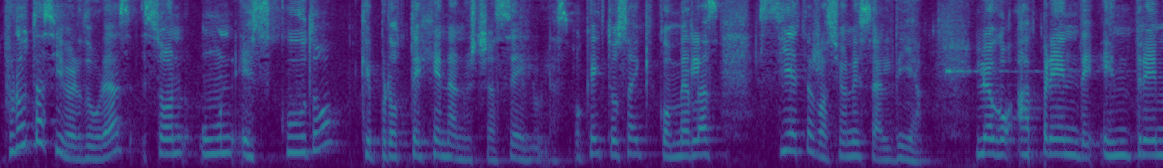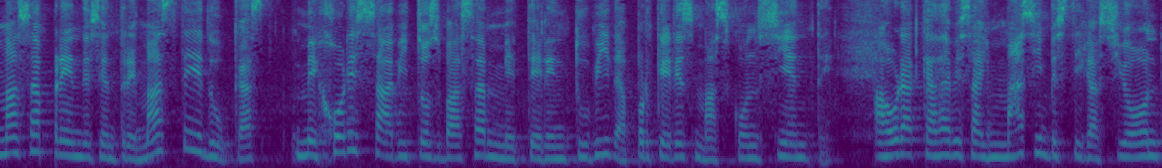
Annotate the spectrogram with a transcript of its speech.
frutas y verduras son un escudo que protegen a nuestras células, ¿ok? Entonces hay que comerlas siete raciones al día. Luego aprende, entre más aprendes, entre más te educas, mejores hábitos vas a meter en tu vida porque eres más consciente. Ahora cada vez hay más investigación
